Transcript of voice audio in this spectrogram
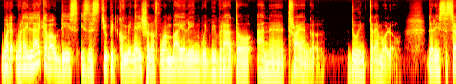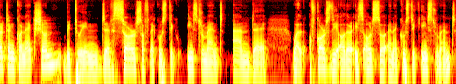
What what I like about this is the stupid combination of one violin with vibrato and a triangle doing tremolo. There is a certain connection between the source of the acoustic instrument and the, well, of course, the other is also an acoustic instrument,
